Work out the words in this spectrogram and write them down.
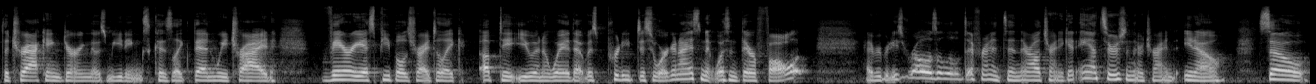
the tracking during those meetings? Because like then we tried various people tried to like update you in a way that was pretty disorganized and it wasn't their fault everybody's role is a little different and they're all trying to get answers and they're trying you know so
